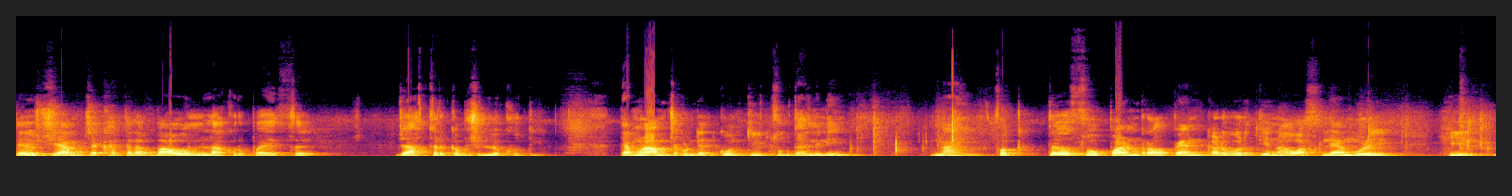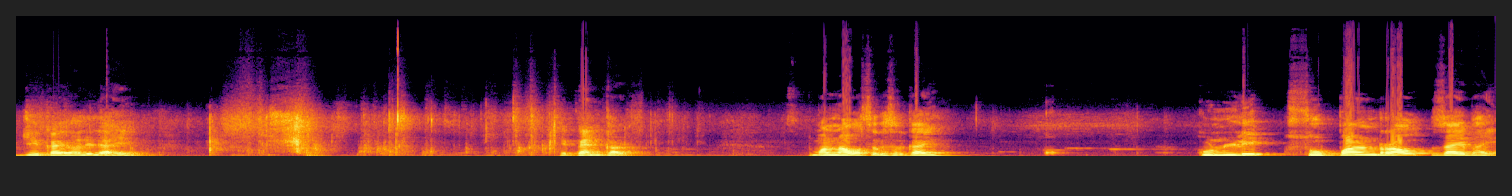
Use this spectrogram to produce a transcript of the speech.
त्या दिवशी आमच्या खात्याला बावन्न लाख रुपयाचं जास्त रक्कम शिल्लक होती. त्यामुळे आमच्याकडून त्यात कोणतीही चूक झालेली नाही. फक्त सोपानराव पॅन कार्डवरती नाव असल्यामुळे ही जे काय झालेले आहे हे पॅन कार्ड. तुम्हाला नाव असतं सर काय? कुंडलिक सोपानराव जायभाई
